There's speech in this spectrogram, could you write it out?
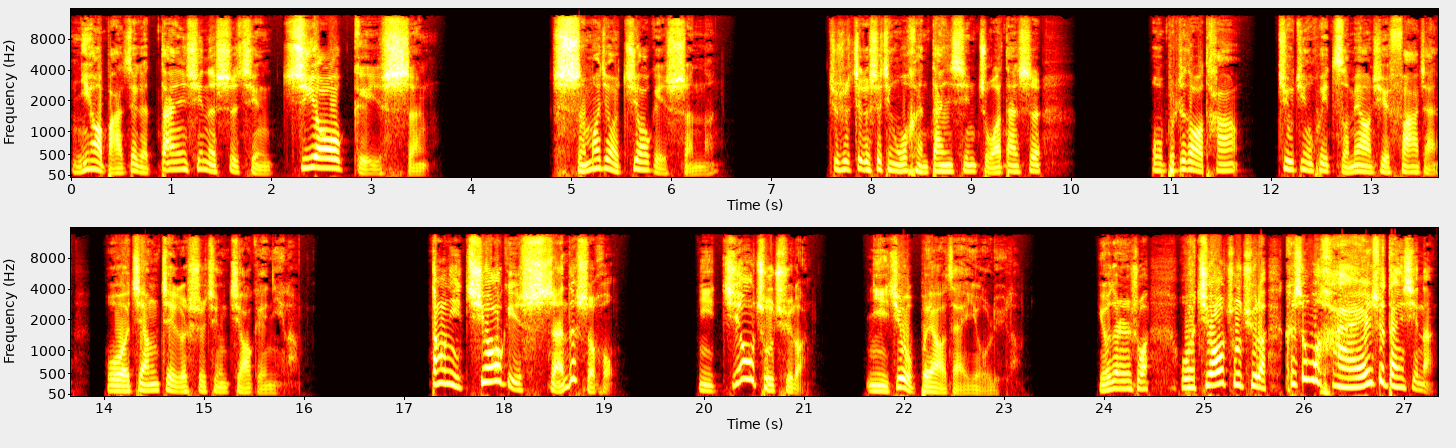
你要把这个担心的事情交给神。什么叫交给神呢？就是这个事情我很担心主啊，但是我不知道他究竟会怎么样去发展。我将这个事情交给你了。当你交给神的时候，你交出去了，你就不要再忧虑了。有的人说：“我交出去了，可是我还是担心呢。”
